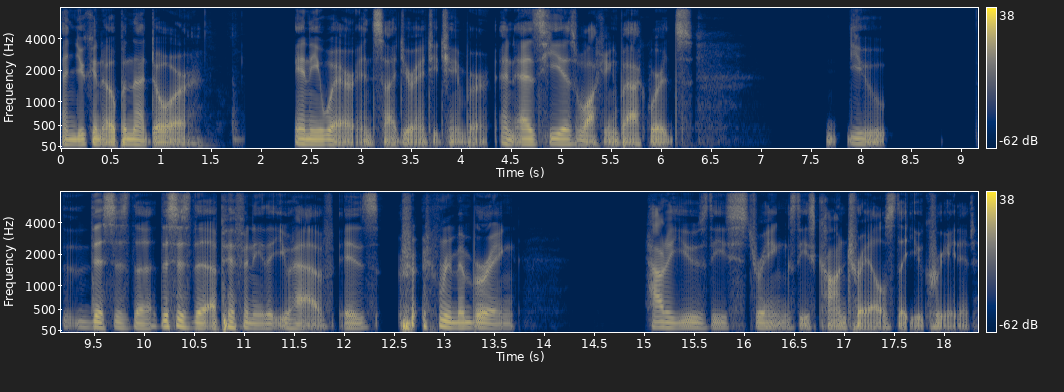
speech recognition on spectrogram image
and you can open that door anywhere inside your antechamber. And as he is walking backwards, you this is the this is the epiphany that you have is remembering how to use these strings, these contrails that you created.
